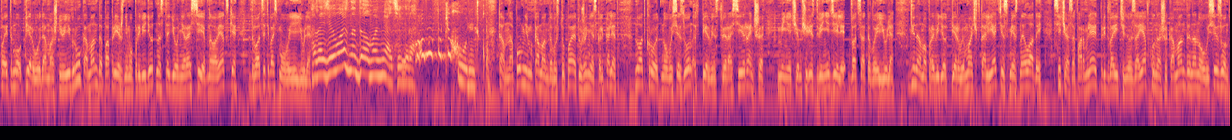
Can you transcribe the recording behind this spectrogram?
Поэтому первую домашнюю игру команда по-прежнему проведет на стадионе «Россия» в Нововятске 28 июля. А разве можно дома мяч играть? потихонечку. Там, напомним, команда выступает уже несколько лет, но откроет новый сезон в первенстве России раньше, менее чем через две недели, 20 июля. «Динамо» проведет первый матч в Тольятти с местной «Ладой». Сейчас оформляют предварительную заявку нашей команды на новый сезон.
